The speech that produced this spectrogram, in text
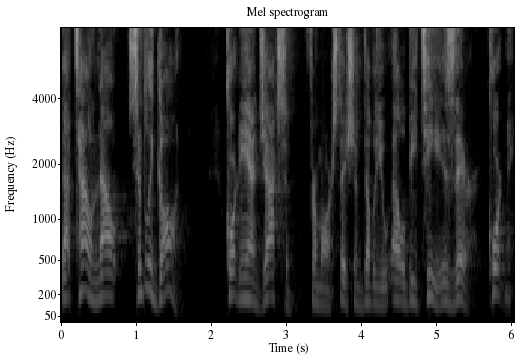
That town now simply gone. Courtney Ann Jackson from our station WLBT is there. Courtney.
